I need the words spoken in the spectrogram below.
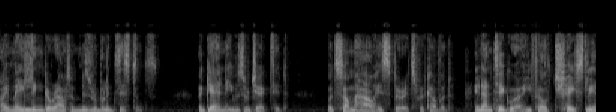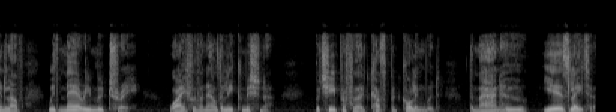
I may linger out a miserable existence. Again he was rejected, but somehow his spirits recovered. In Antigua he fell chastely in love with Mary Moutray, wife of an elderly commissioner, but she preferred Cuthbert Collingwood, the man who, years later,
